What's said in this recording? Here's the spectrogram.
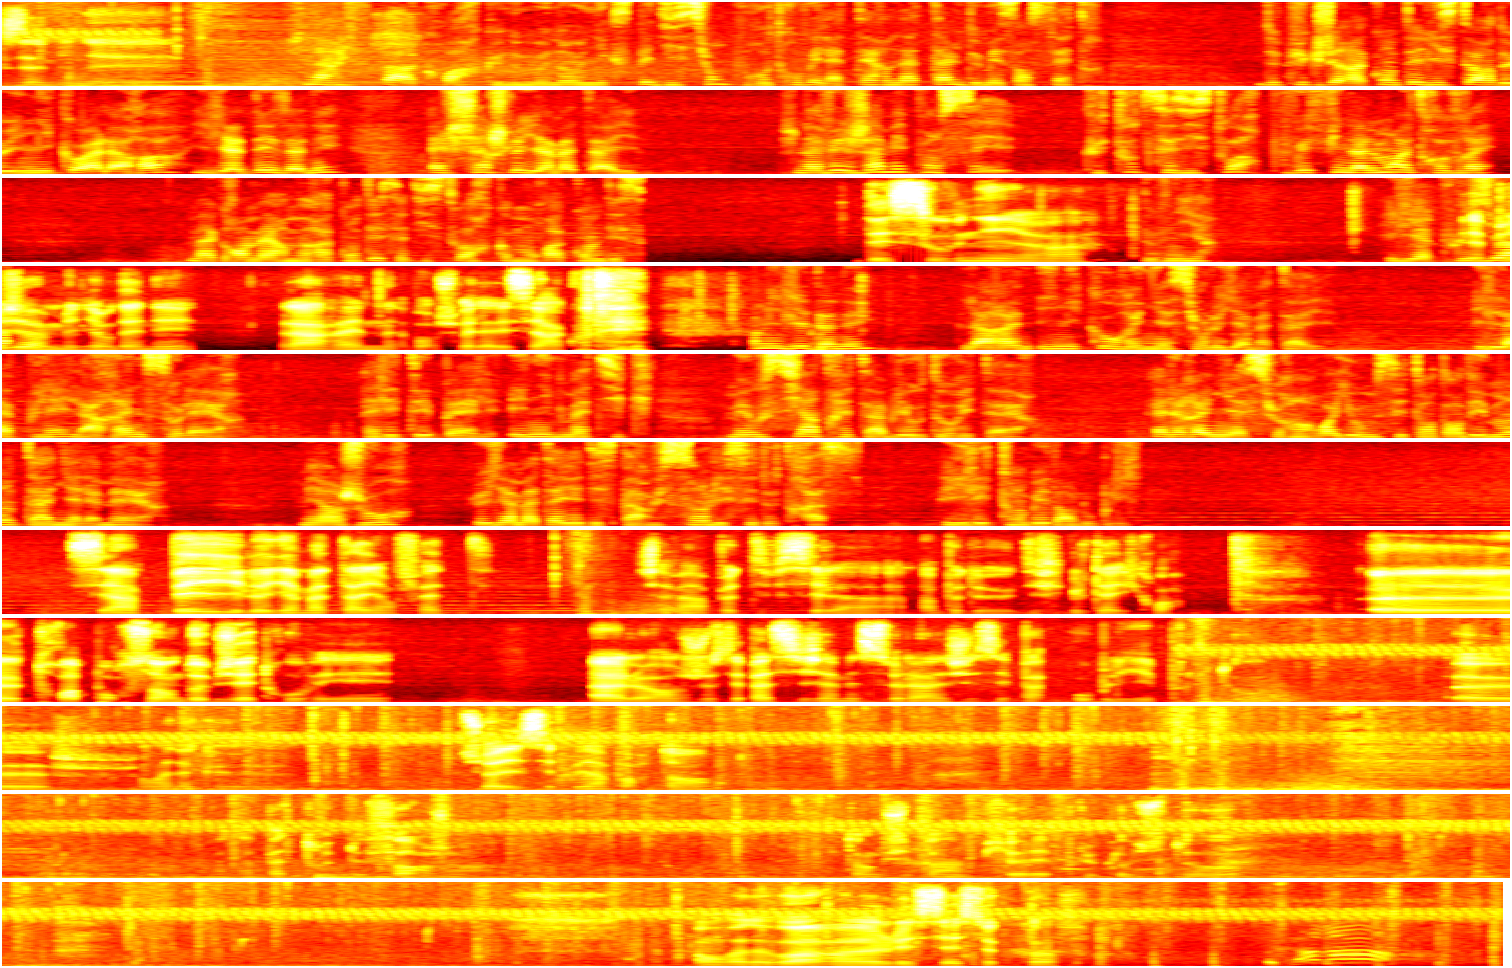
Examiner. Je n'arrive pas à croire que nous menons une expédition pour retrouver la terre natale de mes ancêtres. Depuis que j'ai raconté l'histoire de Himiko à Lara, il y a des années, elle cherche le Yamatai. Je n'avais jamais pensé que toutes ces histoires pouvaient finalement être vraies. Ma grand-mère me racontait cette histoire comme on raconte des Des souvenirs. souvenirs. Il y a Il y a plusieurs plusieurs millions d'années, la reine... Bon, je vais la laisser raconter. milliers d'années, la reine Himiko régnait sur le Yamatai. Il l'appelait la reine solaire. Elle était belle, énigmatique, mais aussi intraitable et autoritaire. Elle régnait sur un royaume s'étendant des montagnes à la mer. Mais un jour, le Yamatai a disparu sans laisser de traces, et il est tombé dans l'oubli. C'est un pays, le Yamatai, en fait. J'avais un peu un peu de difficulté à y croire. Euh, 3% d'objets trouvés. Alors, je sais pas si jamais cela, je ai pas oubliés plus tôt. Euh, on va dire que survie c'est plus important. On n'a pas de truc de forge. hein. Tant que j'ai pas un piolet plus costaud. On va devoir euh, laisser ce coffre. Lara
